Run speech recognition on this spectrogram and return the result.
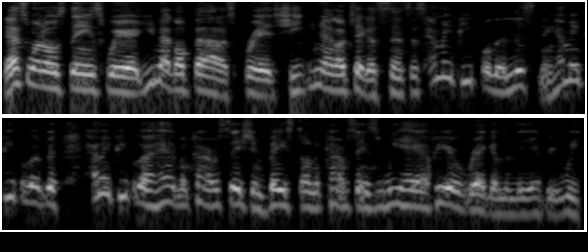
that's one of those things where you're not gonna fill out a spreadsheet, you're not gonna take a census. How many people are listening? How many people are how many people are having conversation based on the conversations we have here regularly every week?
